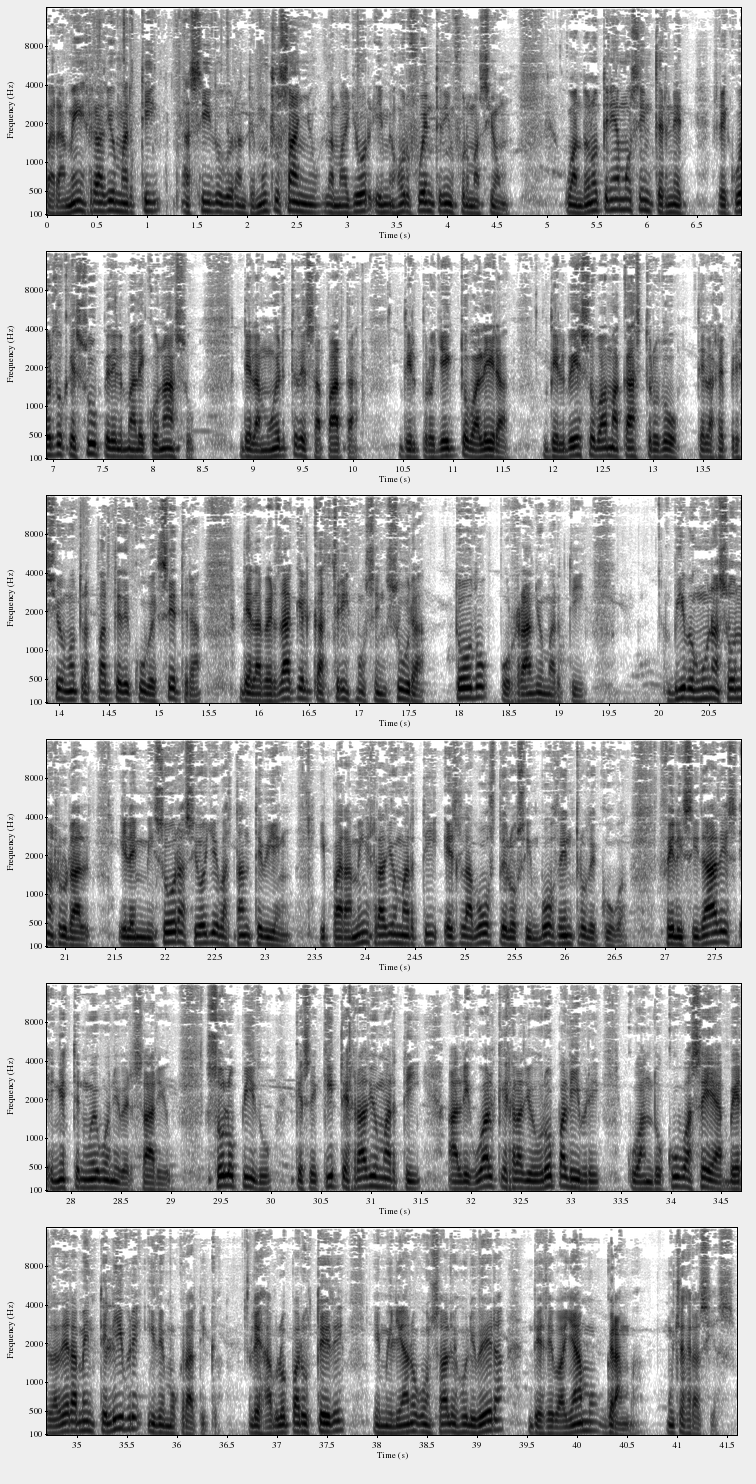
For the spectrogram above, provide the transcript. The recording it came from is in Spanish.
Para mí, Radio Martí ha sido durante muchos años la mayor y mejor fuente de información. Cuando no teníamos internet, recuerdo que supe del maleconazo, de la muerte de Zapata, del proyecto Valera, del beso Obama Castro II, de la represión en otras partes de Cuba, etc., de la verdad que el castrismo censura, todo por Radio Martí. Vivo en una zona rural y la emisora se oye bastante bien y para mí Radio Martí es la voz de los sin voz dentro de Cuba. Felicidades en este nuevo aniversario. Solo pido que se quite Radio Martí al igual que Radio Europa Libre cuando Cuba sea verdaderamente libre y democrática. Les habló para ustedes Emiliano González Olivera desde Bayamo, Granma. Muchas gracias.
